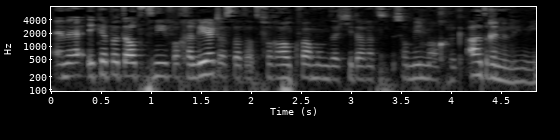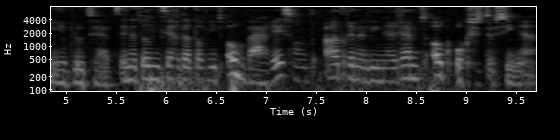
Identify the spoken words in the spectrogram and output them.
En uh, ik heb het altijd in ieder geval geleerd als dat dat vooral kwam omdat je dan het zo min mogelijk adrenaline in je bloed hebt. En dat wil niet zeggen dat dat niet ook waar is, want adrenaline remt ook oxytocine.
